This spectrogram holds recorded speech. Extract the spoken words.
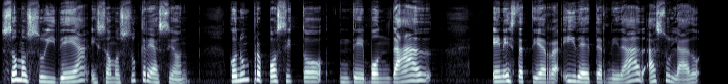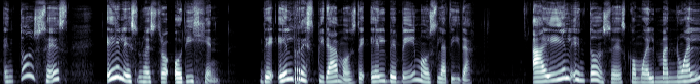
somos su idea y somos su creación, con un propósito de bondad en esta tierra y de eternidad a su lado, entonces Él es nuestro origen. De Él respiramos, de Él bebemos la vida. A Él entonces, como el manual,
